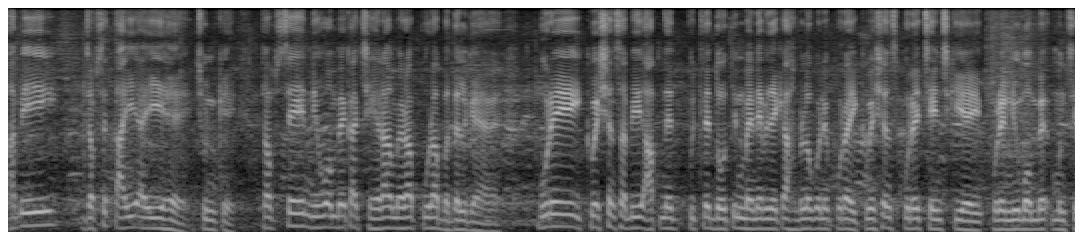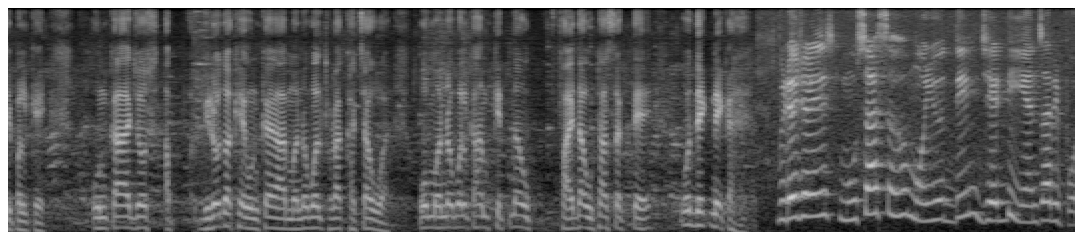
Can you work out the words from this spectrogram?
अभी जब से ताई आई है चुन के, तब से न्यू बॉम्बे का चेहरा मेरा पूरा बदल गया है। पूरे इक्वेशंस अभी आपने पिछले दो तीन महीने में देखा, हम लोगों ने पूरा इक्वेशंस पूरे चेंज किए हैं, पूरे न्यू बॉम्बे म्यूनसिपल के। उनका जो विरोधक है, उनका मनोबल थोड़ा खचा हुआ है। वो मनोबल का हम कितना फ़ायदा उठा सकते हैं, वो देखने का है। वीडियो जर्नलिस्ट मुसासह मोयुद्दीन जेड्डी यांचा रिपोर्ट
